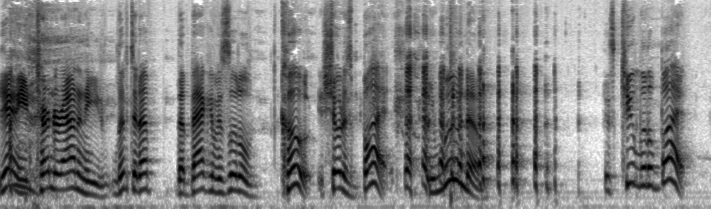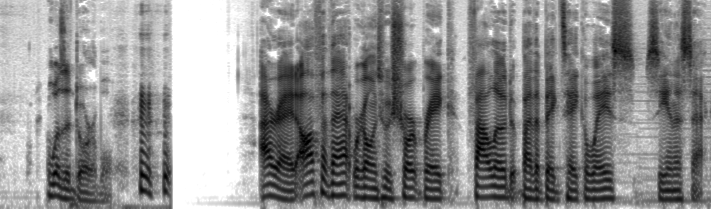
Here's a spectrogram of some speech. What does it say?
Yeah, and he turned around and he lifted up the back of his little coat. It showed his butt. He mooned him. His cute little butt. was adorable. All right, off of that, we're going to a short break, followed by the big takeaways. See you in a sec.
